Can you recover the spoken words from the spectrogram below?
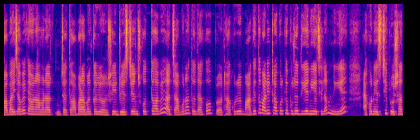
বাবাই যাবে, কারণ আমার যত আবার আমাকে সেই ড্রেস চেঞ্জ করতে হবে আর যাব না। তো দেখো, ঠাকুরের, আগে তো বাড়ির ঠাকুরকে পুজো দিয়ে নিয়েছিলাম, নিয়ে এখন এসছি প্রসাদ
